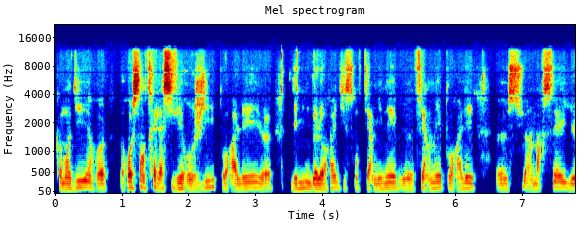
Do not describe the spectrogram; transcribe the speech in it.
comment dire, recentrer la sidérurgie pour aller des mines de Lorraine qui sont terminées, fermées pour aller à Marseille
